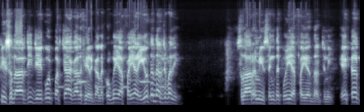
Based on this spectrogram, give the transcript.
ਕਿ ਸਰਦਾਰ ਜੀ ਜੇ ਕੋਈ ਪਰਚਾ ਹੈਗਾ ਤਾਂ ਫੇਰ ਗੱਲ ਕੋਈ ਐਫ ਆਈ ਆਰ ਹੀ ਉਹ ਤੇ ਦਰਜ ਭਾਜੀ। ਸਰਦਾਰ ਹਮੀਤ ਸਿੰਘ ਤੇ ਕੋਈ ਐਫ ਆਈ ਆਰ ਦਰਜ ਨਹੀਂ। ਇੱਕ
